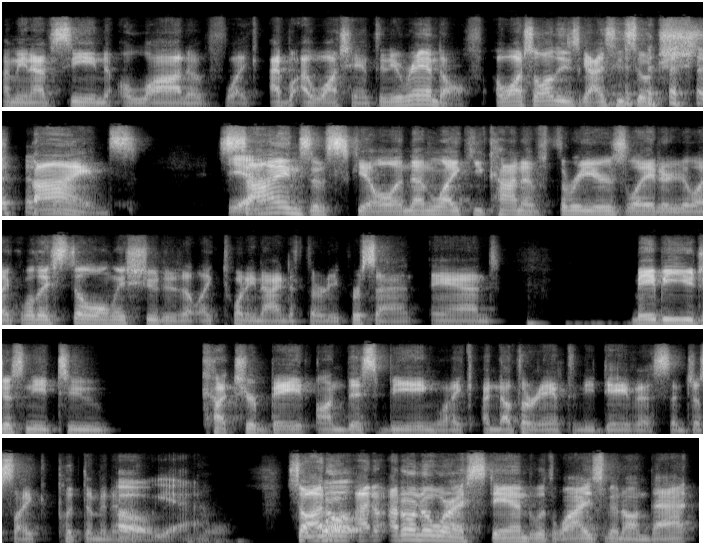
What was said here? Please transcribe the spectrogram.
I mean, I've seen a lot of like I, I watch Anthony Randolph. I watch all these guys who show signs, yeah. signs of skill, and then like you kind of three years later, you're like, well, they still only shoot it at like 29 to 30 percent, and maybe you just need to cut your bait on this being like another Anthony Davis and just like put them in. A oh yeah. Role. So well, I don't, I don't I don't know where I stand with Wiseman on that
